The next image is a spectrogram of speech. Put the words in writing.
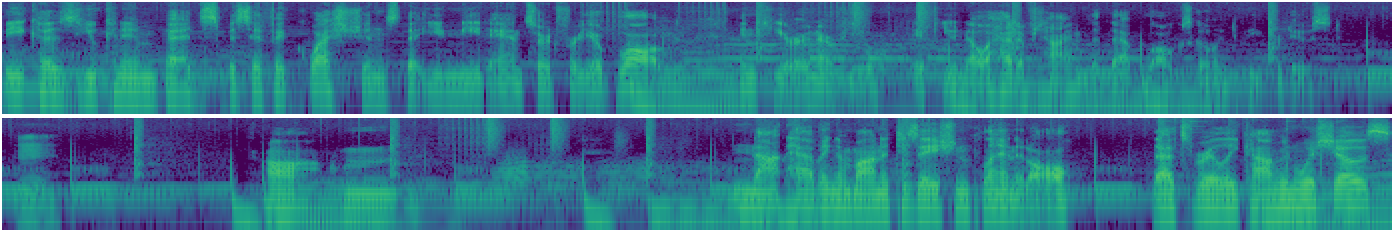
Because you can embed specific questions that you need answered for your blog into your interview if you know ahead of time that that blog's going to be produced. Mm. Um, not having a monetization plan at all. That's really common with shows.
